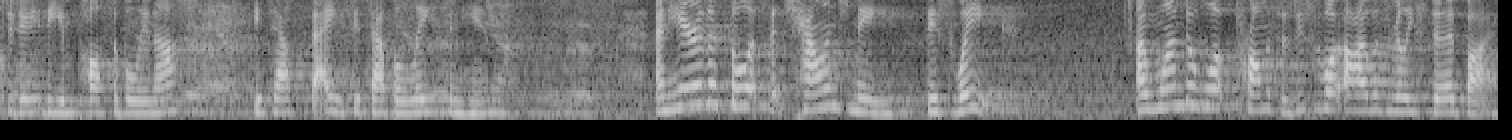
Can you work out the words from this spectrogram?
to do the impossible in us. It's our faith, it's our belief in Him. And here are the thoughts that challenged me this week. I wonder what promises, this is what I was really stirred by.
